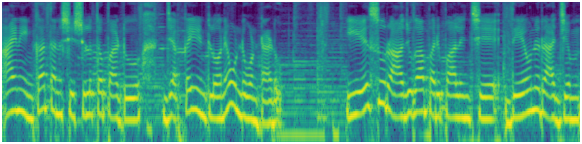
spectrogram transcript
ఆయన ఇంకా తన శిష్యులతో పాటు జక్క ఇంట్లోనే ఉండి ఉంటాడు. యేసు రాజుగా పరిపాలించే దేవుని రాజ్యం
